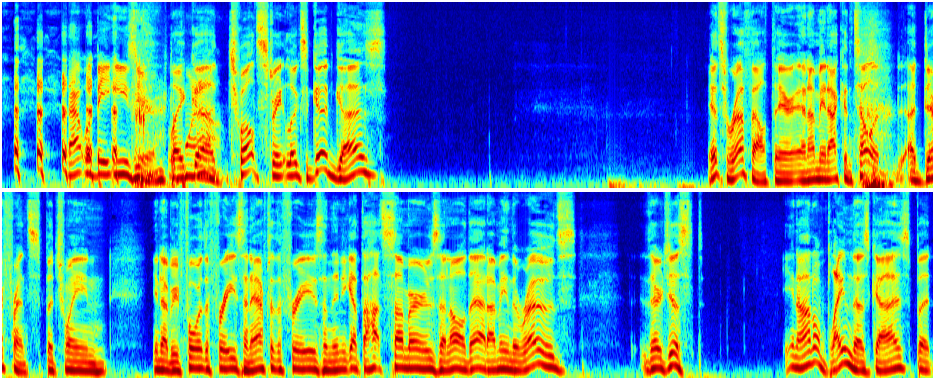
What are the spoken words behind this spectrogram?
that would be easier. Like uh, out. 12th Street looks good, guys. It's rough out there. And I mean, I can tell a, a difference between, you know, before the freeze and after the freeze. And then you got the hot summers and all that. I mean, the roads, they're just, you know, I don't blame those guys, but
